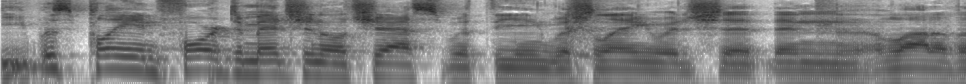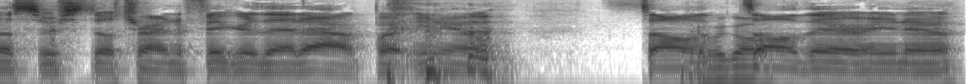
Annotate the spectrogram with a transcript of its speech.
He was playing four dimensional chess with the English language, and a lot of us are still trying to figure that out. But you know, it's all There we it's all there. You know,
